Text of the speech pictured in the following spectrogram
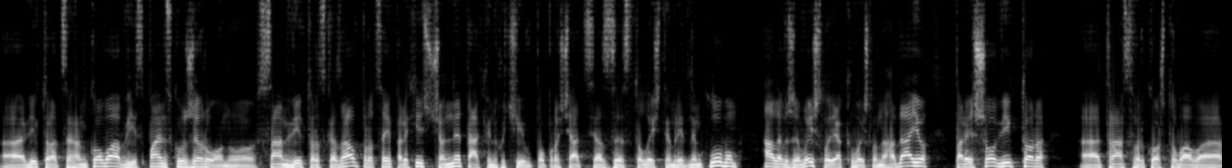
е, Віктора Циганкова в іспанську Жерону. Сам Віктор сказав про цей перехід, що не так він хотів попрощатися з столичним рідним клубом, але вже вийшло, як вийшло. Нагадаю, перейшов Віктор Трансфер коштував е,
